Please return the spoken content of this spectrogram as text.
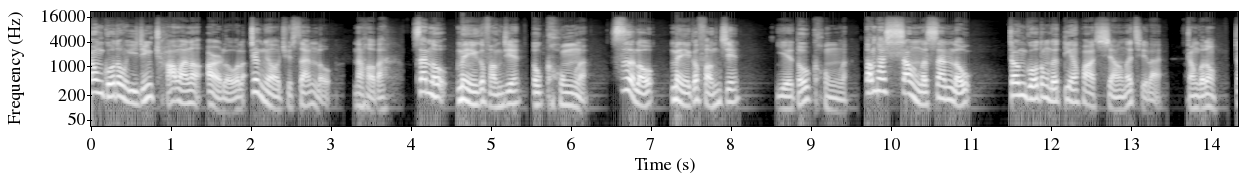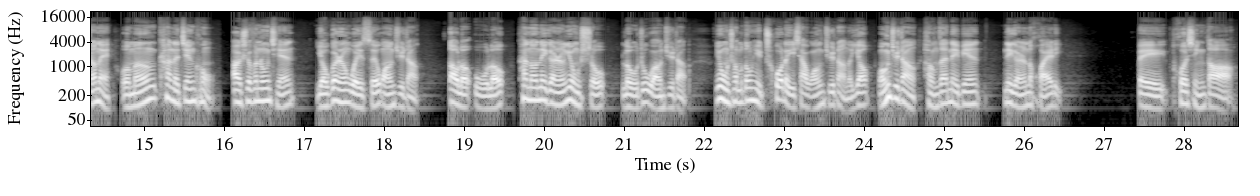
张国栋已经查完了二楼了，正要去三楼。那好吧，三楼每个房间都空了，四楼每个房间也都空了。当他上了三楼。张国栋的电话响了起来。张国栋，张内，我们看了监控，二十分钟前有个人尾随王局长到了五楼，看到那个人用手搂住王局长，用什么东西戳了一下王局长的腰，王局长躺在那边那个人的怀里，被拖行到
